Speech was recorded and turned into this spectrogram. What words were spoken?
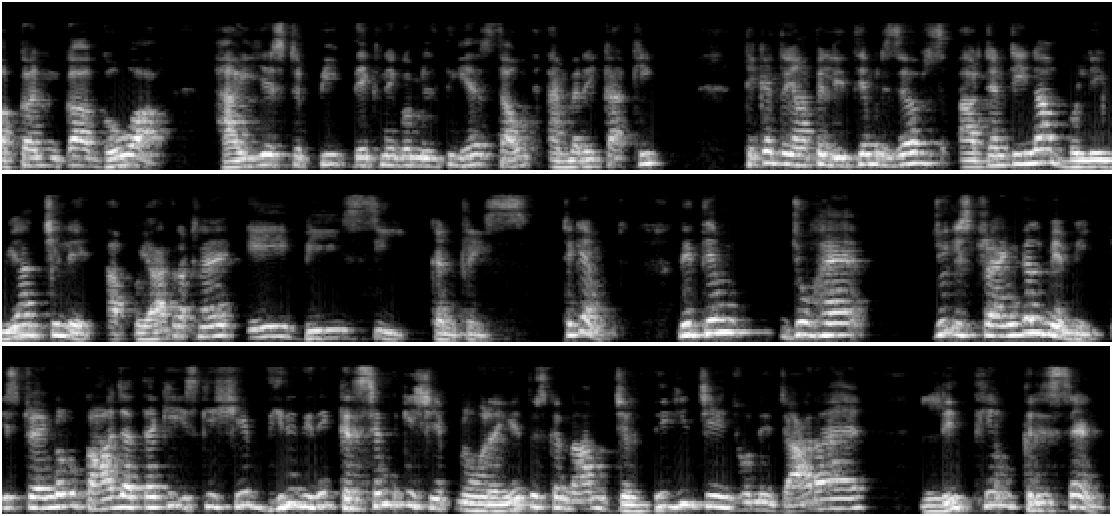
अकन का गोवा हाईएस्ट पीक देखने को मिलती है साउथ अमेरिका की। ठीक है तो यहाँ पे lithium reserves Argentina Bolivia Chile आपको याद रखना है ए बी सी कंट्रीज़ ठीक है लिथियम जो है, जो इस ट्रायंगल में भी, इस ट्रायंगल को कहा जाता है कि इसकी शेप धीरे धीरे क्रिसेंट की शेप में हो रही है तो इसका नाम जल्दी ही चेंज होने जा रहा है। लिथियम क्रिसेंट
